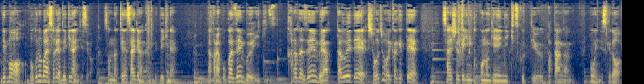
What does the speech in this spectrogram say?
でも僕の場合それができないんですよ。そんな天才ではないんでできない。だから僕は全部体全部やった上で症状を追いかけて最終的にここの原因に行き着くっていうパターンが多いんですけど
